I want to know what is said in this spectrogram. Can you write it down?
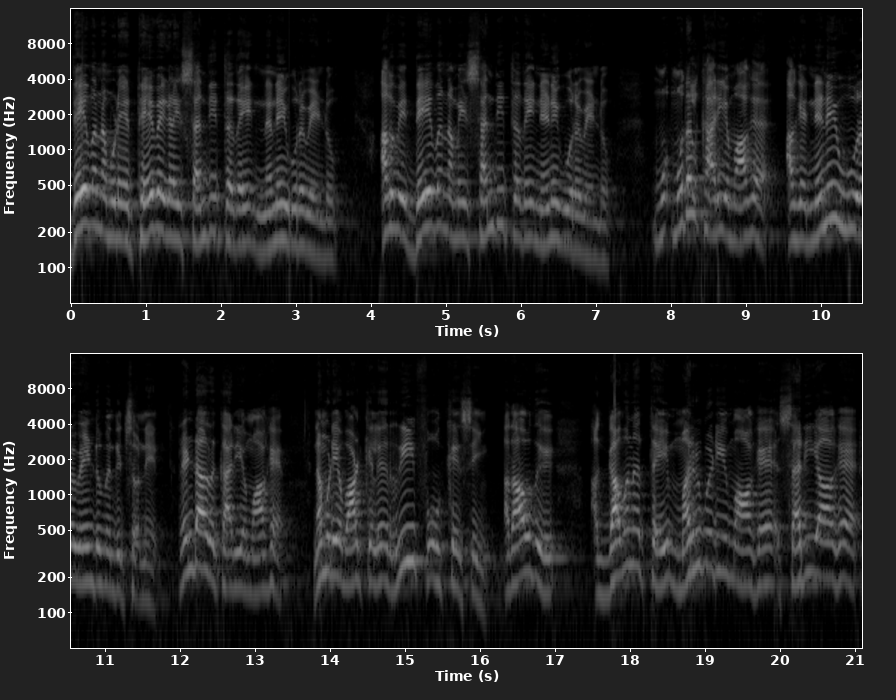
தேவன் நம்முடைய தேவைகளை சந்தித்ததை நினைவுகூர வேண்டும். ஆகவே தேவன் நம்மை சந்தித்ததை நினைவுகூர வேண்டும். மு முதல் காரியமாக அங்கே நினைவுகூற வேண்டும் என்று சொன்னேன். ரெண்டாவது காரியமாக நம்முடைய வாழ்க்கையில் ரீஃபோக்கஸிங் அதாவது கவனத்தை மறுபடியுமாக சரியாக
